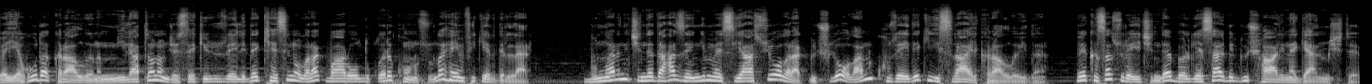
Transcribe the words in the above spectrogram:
ve Yahuda Krallığı'nın M.Ö. 850'de kesin olarak var oldukları konusunda hemfikirdirler. Bunların içinde daha zengin ve siyasi olarak güçlü olan kuzeydeki İsrail Krallığı'ydı ve kısa süre içinde bölgesel bir güç haline gelmişti.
